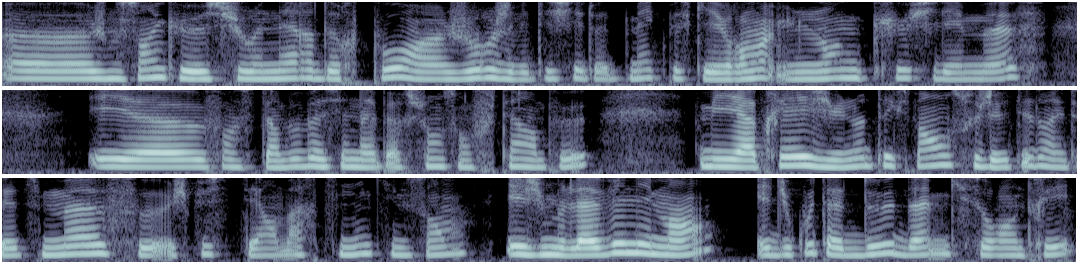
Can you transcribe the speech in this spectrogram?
euh, je me souviens que sur une aire de repos, un jour, j'avais été chez d'autres mecs parce qu'il y avait vraiment une longue queue chez les meufs. Et euh, enfin, c'était un peu passé inaperçu, on s'en foutait un peu. Mais après, j'ai eu une autre expérience où j'avais été dans les toilettes meufs, je sais plus, c'était en Martinique, il me semble. Et je me lavais les mains, et du coup, t'as deux dames qui sont rentrées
